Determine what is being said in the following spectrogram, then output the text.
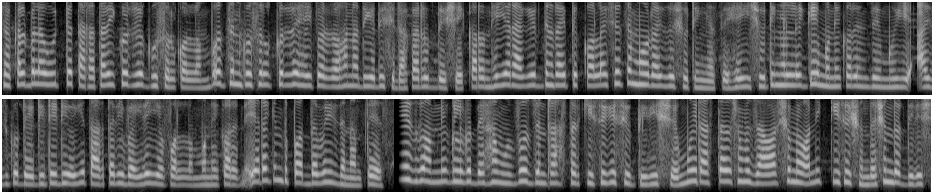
সকালবেলা উঠতে তাড়াতাড়ি করে গোসল করলাম। বুঝছেন, গোসল করে হেইপর রওনা দিয়ে দিছি ঢাকার উদ্দেশ্যে। কারণ হেয়ার আগের দিন রাইতে কল আইসে যে মোর আজকে শুটিং আছে। হেই শুটিং এর লেগে মনে করেন যে মুই আজকে রেডি টেডি হইয়ে তাড়াতাড়ি বাইরে ইয়ে পড়লাম, মনে করেন। এরা কিন্তু পদ্মা ব্রিজে নামতে আছে। আজকে আমনেগুলোকে দেখা মুই বুঝছেন, রাস্তার কিছু কিছু দৃশ্য। মুই রাস্তার সময় যাওয়ার সময় অনেক কিছু সুন্দর সুন্দর দৃশ্য।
